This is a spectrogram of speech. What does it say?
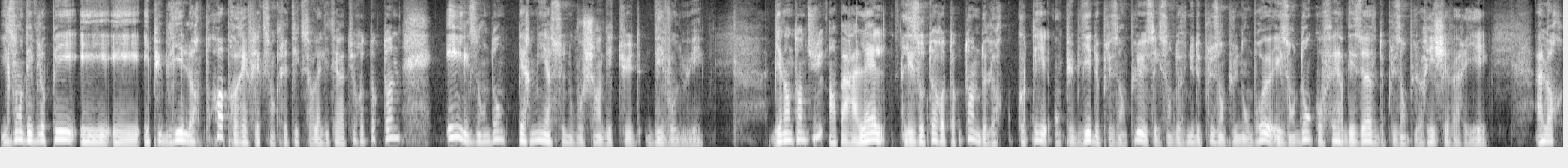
Ils ont développé et, publié leurs propres réflexions critiques sur la littérature autochtone et ils ont donc permis à ce nouveau champ d'études d'évoluer. Bien entendu, en parallèle, les auteurs autochtones de leur côté ont publié de plus en plus ils sont devenus de plus en plus nombreux ils ont donc offert des œuvres de plus en plus riches et variées. Alors,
